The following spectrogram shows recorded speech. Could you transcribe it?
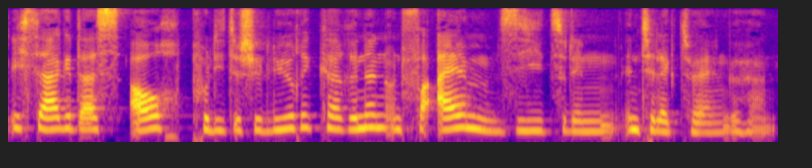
Ich sage, dass auch politische Lyrikerinnen und vor allem sie zu den Intellektuellen gehören.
